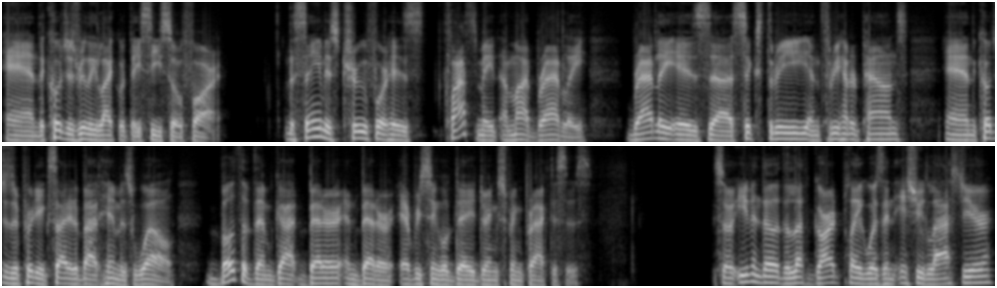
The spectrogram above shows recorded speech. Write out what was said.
And the coaches really like what they see so far. The same is true for his classmate, Ahmad Bradley. Bradley is uh, 6'3 and 300 pounds, and the coaches are pretty excited about him as well both of them got better and better every single day during spring practices. So even though the left guard play was an issue last year,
